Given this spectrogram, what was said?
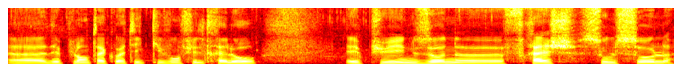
euh, des plantes aquatiques qui vont filtrer l'eau et puis une zone euh, fraîche sous le sol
